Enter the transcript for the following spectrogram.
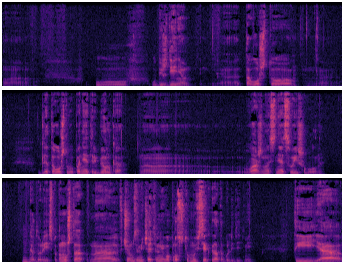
э, убеждением э, того, что для того, чтобы понять ребенка, э, важно снять свои шаблоны, которые есть. Потому что э, в чем замечательный вопрос, что мы все когда-то были детьми. Ты, я,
